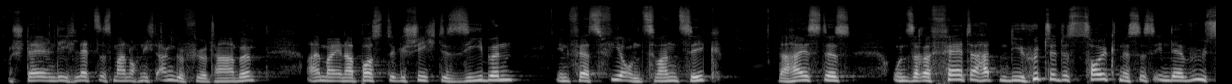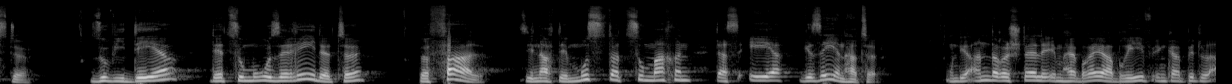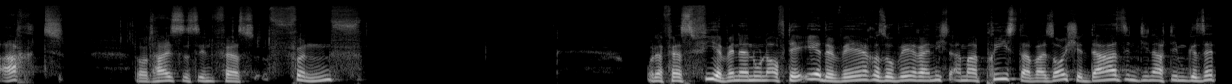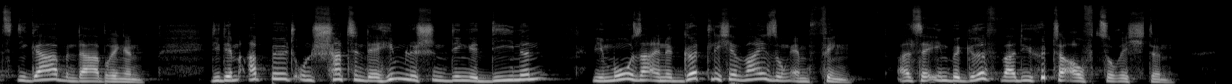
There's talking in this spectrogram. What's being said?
Stellen, die ich letztes Mal noch nicht angeführt habe. Einmal in Apostelgeschichte 7 in Vers 24. Da heißt es, unsere Väter hatten die Hütte des Zeugnisses in der Wüste, so wie der, der zu Mose redete, befahl, sie nach dem Muster zu machen, das er gesehen hatte. Und die andere Stelle im Hebräerbrief in Kapitel 8, dort heißt es in Vers 5 oder Vers 4, wenn er nun auf der Erde wäre, so wäre er nicht einmal Priester, weil solche da sind, die nach dem Gesetz die Gaben darbringen, die dem Abbild und Schatten der himmlischen Dinge dienen, wie Mose eine göttliche Weisung empfing, als er im Begriff war, die Hütte aufzurichten.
